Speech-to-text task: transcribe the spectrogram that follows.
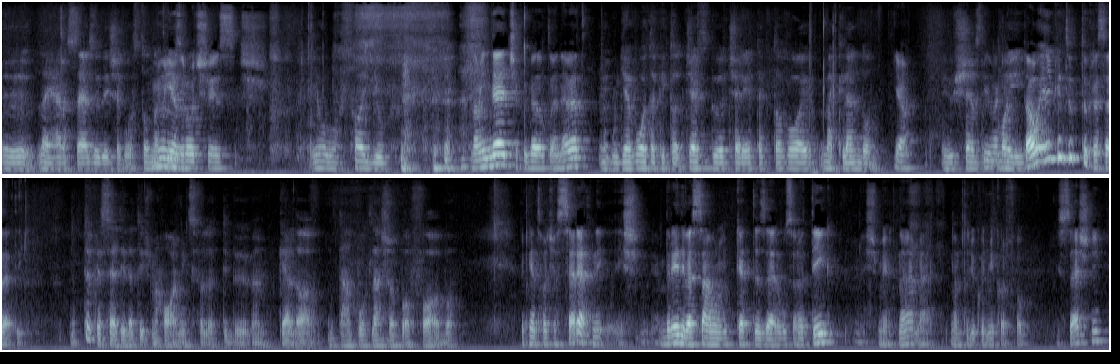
ö, lejár a szerződése Gostonnak. Nunez. Roches. Jó, azt hagyjuk. Na mindegy, csak hogy bedobtam a nevet. Meg ugye volt, akit a Jetsből cseréltek tavaly, McLendon. Ja, Ő sem Steve mai... De egyébként tökre szeretik. Tökre szereti, is már 30 fölötti bőven. Kell a utánpótlás abba a falba. Egyébként, hogyha szeretni, és Bradyvel számolunk 2025-ig, és miért ne, mert nem tudjuk, hogy mikor fog visszaesni.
